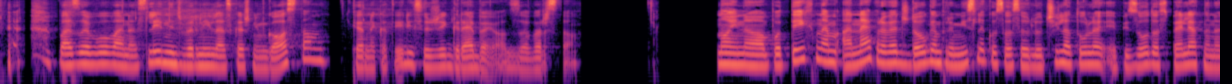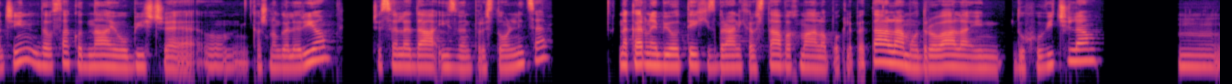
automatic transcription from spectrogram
pa se bova naslednjič vrnila s kakšnim gostom, ker nekateri se že grebejo za vrsto. No, in uh, po tehnem, a ne preveč dolgem premisleku, smo se odločili tole epizodo speljati na način, da vsak od naju obišče um, kakšno galerijo, če se le da izven prestolnice, na kar naj bi o teh izbranih razstavah malo poklepetala, modrovala in duhovičila. Mm,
